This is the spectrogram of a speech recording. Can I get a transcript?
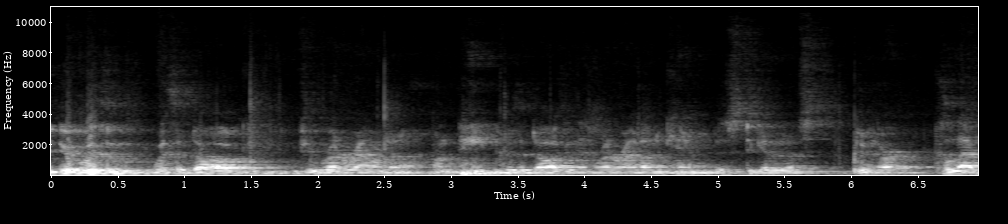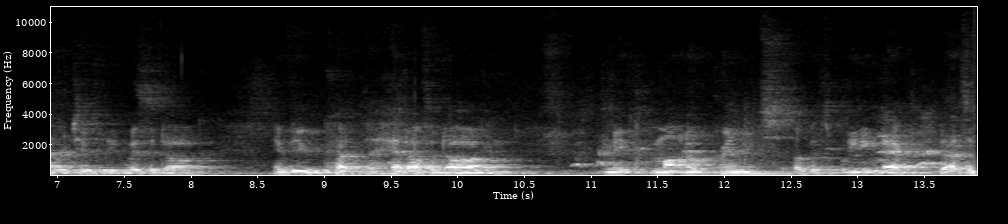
you do it with a, with a dog, if you run around uh, on paint with a dog and then run around on canvas together, that's doing art collaboratively with a dog. If you cut the head off a dog and make monoprints of its bleeding neck, that's a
